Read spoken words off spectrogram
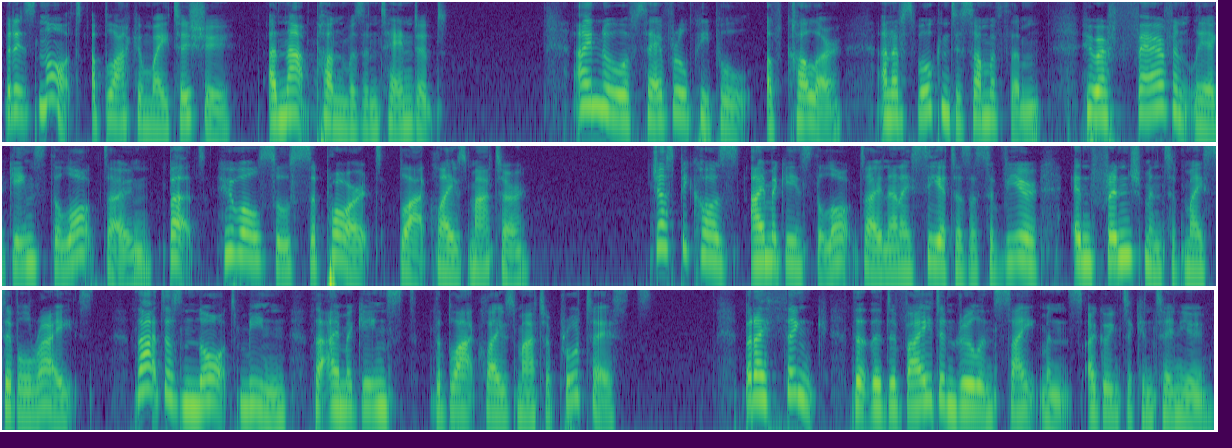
But it's not a black and white issue, and that pun was intended. I know of several people of colour, and I've spoken to some of them, who are fervently against the lockdown, but who also support Black Lives Matter. Just because I'm against the lockdown and I see it as a severe infringement of my civil rights, that does not mean that I'm against the Black Lives Matter protests. But I think that the divide and rule incitements are going to continue.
